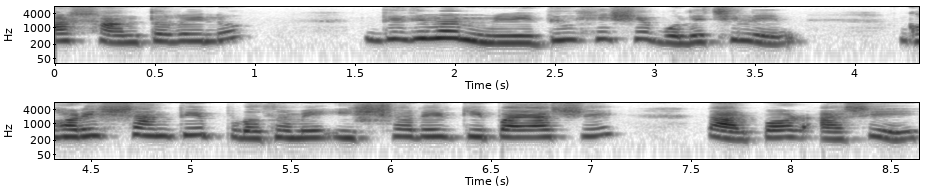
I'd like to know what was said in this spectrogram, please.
আর শান্ত রইল? দিদিমা মৃদু হেসে বলেছিলেন, ঘরের শান্তি প্রথমে ঈশ্বরের কৃপায় আসে, তারপর আসে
